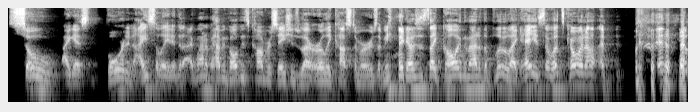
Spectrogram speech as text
so, I guess, bored and isolated that I wound up having all these conversations with our early customers. I mean, like I was just like calling them out of the blue, like, "Hey, so what's going on?" and you know,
